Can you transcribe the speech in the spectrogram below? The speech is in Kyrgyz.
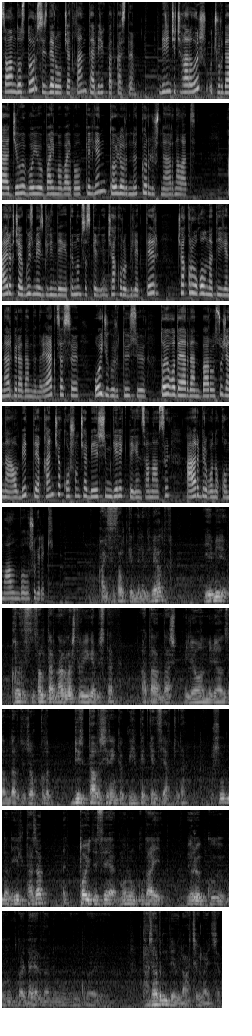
салам достор. Сиздер угуп жаткан табирик подкасты. Биринчи чыгарылыш учурда жылы бою байма бай болуп келген тойлордун өткөрүлүшүнө арналат. Айрыкча күз мезгилиндеги тынымсыз келген чакыруу билеттер чакыруу колуна тийген ар бир адамдын реакциясы ой жүгүртүүсү тойго даярданып баруусу жана албетте канча кошумча беришим керек деген санаасы ар бир конокко маалым болушу керек. Кайсы салт экенин деле билбей калдык? Эми кыргыздын салттарын аралаштырып ийгенбиз да атаандашып миллион миллион сомдорду жок кылып бир тал ширеңке күйүп кеткен сыяктуу да. Ушундан эл тажап той десе мурункудай өрөккүү мурункудай даярдануу мурункудай тажадым деп эле ачык эле айтышат.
